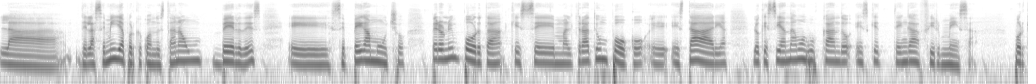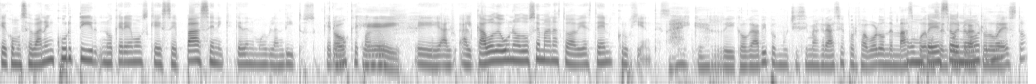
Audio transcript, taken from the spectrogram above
la, de la semilla porque cuando están aún verdes eh, se pega mucho, pero no importa que se maltrate un poco eh, esta área, lo que sí andamos buscando es que tenga firmeza. Porque como se van a encurtir, no queremos que se pasen y que queden muy blanditos. Queremos que cuando eh, al, al cabo de una o dos semanas todavía estén crujientes. Ay, qué rico. Gaby, pues muchísimas gracias. Por favor, ¿dónde más Un podemos encontrar todo esto?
